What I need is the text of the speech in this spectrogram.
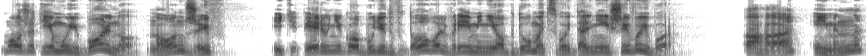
Может, ему и больно, но он жив и теперь у него будет вдоволь времени обдумать свой дальнейший выбор. Ага, именно,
